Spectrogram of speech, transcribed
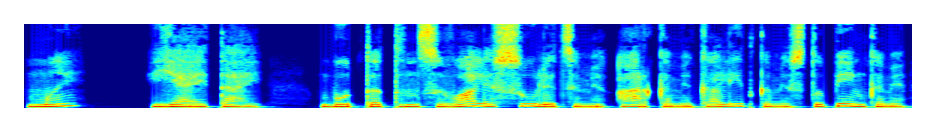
Мы, я и Тай, будто танцевали с улицами, арками, калитками, ступеньками,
